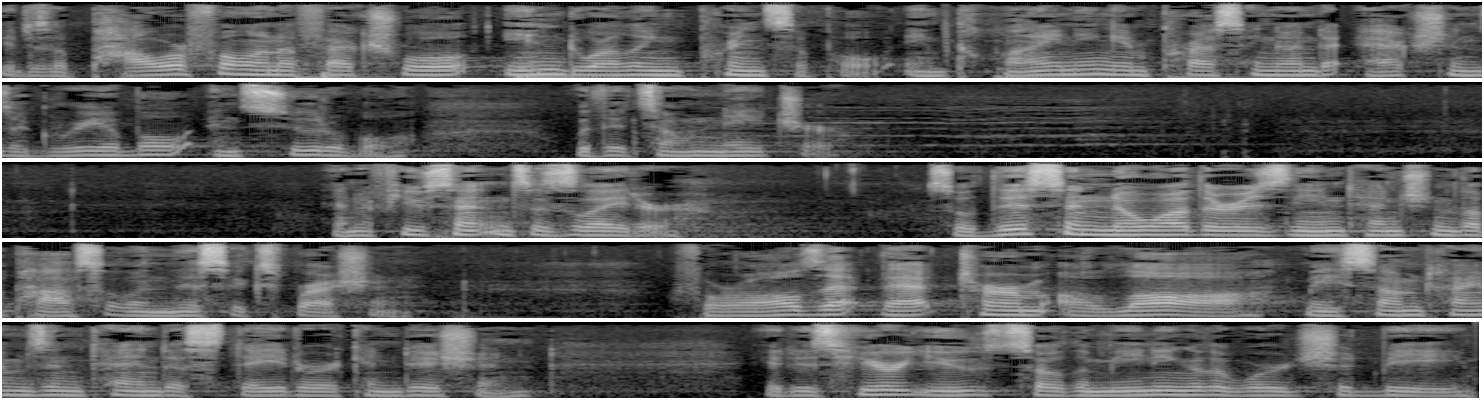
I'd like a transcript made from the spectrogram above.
It is a powerful and effectual indwelling principle, inclining and pressing unto actions agreeable and suitable with its own nature. And a few sentences later, so this and no other is the intention of the apostle in this expression. For all that that term, a law, may sometimes intend a state or a condition, it is here used so the meaning of the word should be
